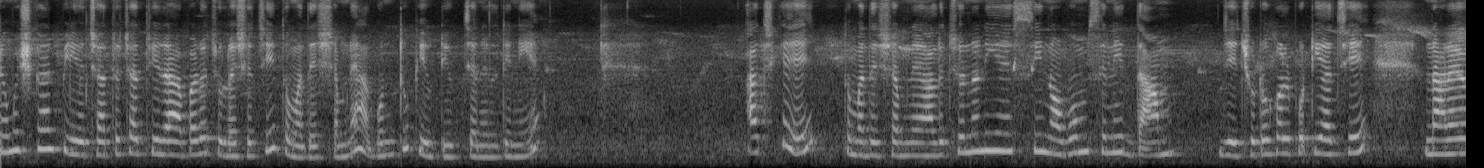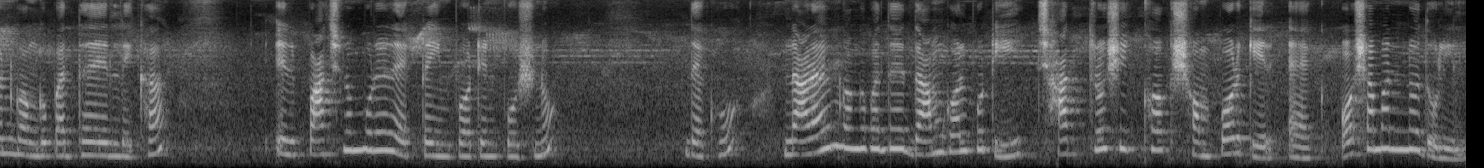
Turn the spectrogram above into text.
নমস্কার, প্রিয় ছাত্রছাত্রীরা, আবারও চলে এসেছি তোমাদের সামনে আগন্তুক ইউটিউব চ্যানেলটি নিয়ে। আজকে তোমাদের সামনে আলোচনা নিয়ে এসেছি নবম শ্রেণির দাম, যে ছোট গল্পটি আছে, নারায়ণ গঙ্গোপাধ্যায়ের লেখা। এর পাঁচ নম্বরের একটা ইম্পর্টেন্ট প্রশ্ন। দেখো, নারায়ণ গঙ্গোপাধ্যায়ের দাম গল্পটি ছাত্র শিক্ষক সম্পর্কের এক অসামান্য দলিল।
